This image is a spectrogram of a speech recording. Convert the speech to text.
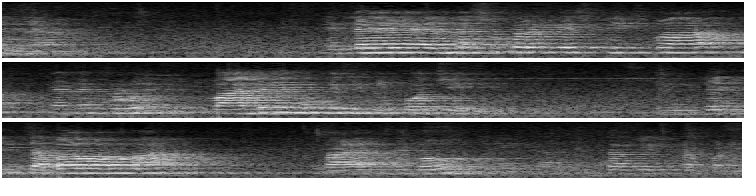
in there. એટલે એમને શું કર્યું કે સ્પીચમાં એને થોડું વાદળી મૂકી દીધી પોચી જેથી દબાવવામાં બાળકને બહુ તકલીફ ન પડે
